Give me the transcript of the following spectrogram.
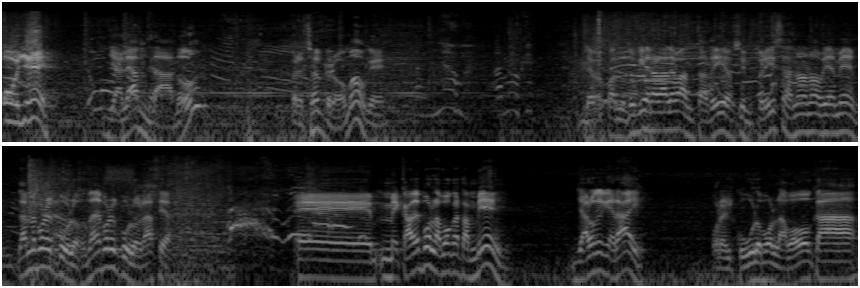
¡Oye! ¿Ya le han dado? ¿Pero esto es broma o qué? Cuando tú quieras la levanta, tío, sin prisa. No, no, bien, bien. Dame por el culo, dame por el culo, gracias. Eh, me cabe por la boca también. Ya lo que queráis. Por el culo, por la boca.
